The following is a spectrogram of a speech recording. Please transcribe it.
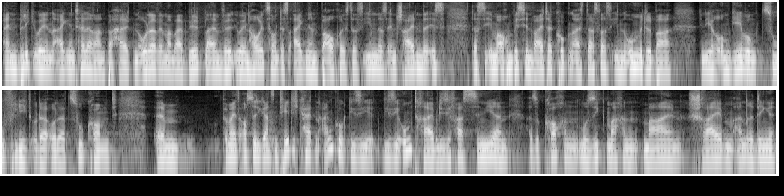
einen Blick über den eigenen Tellerrand behalten oder, wenn man beim Bild bleiben will, über den Horizont des eigenen Bauches. Dass Ihnen das Entscheidende ist, dass Sie immer auch ein bisschen weiter gucken als das, was Ihnen unmittelbar in Ihrer Umgebung zufliegt oder, oder zukommt. Ähm, wenn man jetzt auch so die ganzen Tätigkeiten anguckt, die sie, die sie umtreiben, die sie faszinieren, also kochen, Musik machen, malen, schreiben, andere Dinge,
